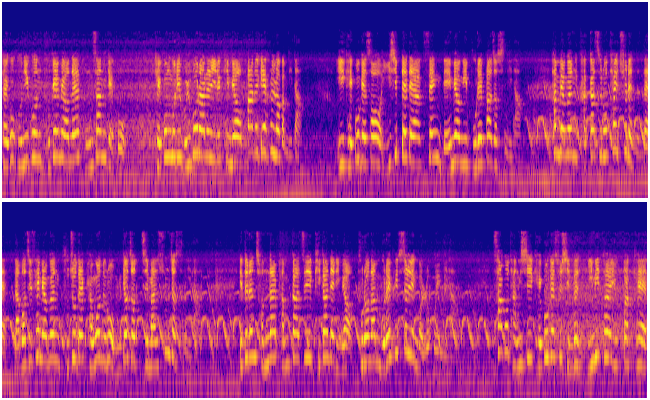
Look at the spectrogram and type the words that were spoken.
대구 군위군 북해면의 동산 계곡. 계곡물이 물보라를 일으키며 빠르게 흘러갑니다. 이 계곡에서 20대 대학생 4명이 물에 빠졌습니다. 한 명은 가까스로 탈출했는데 나머지 3명은 구조대 병원으로 옮겨졌지만 숨졌습니다. 이들은 전날 밤까지 비가 내리며 불어난 물에 휩쓸린 걸로 보입니다. 사고 당시 계곡의 수심은 2m에 육박해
